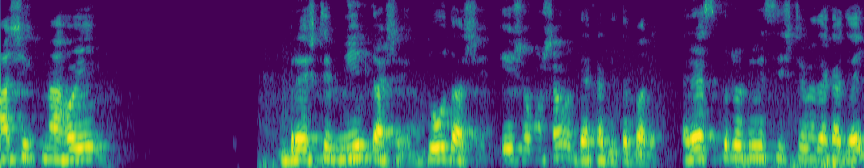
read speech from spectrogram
মাসিক না হয়ে ব্রেস্টে মিল্ক আসে, দুধ আসে, এই সমস্যাও দেখা দিতে পারে। রেসপিরেটরি সিস্টেমে দেখা যায়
